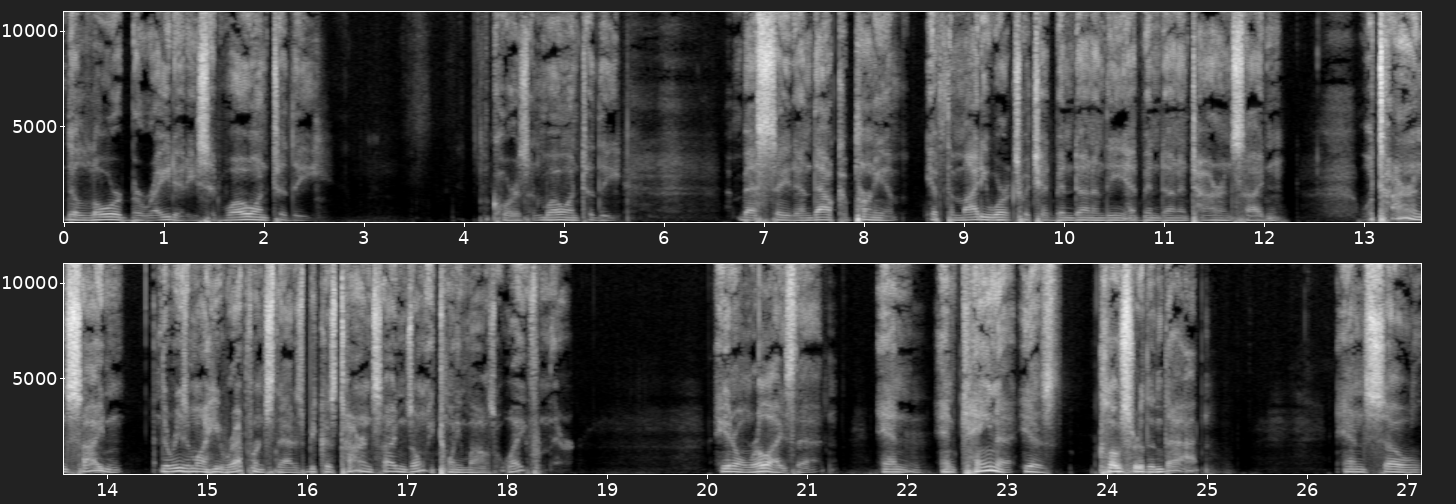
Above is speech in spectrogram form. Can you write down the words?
the Lord berated. He said, "Woe unto thee, Chorazin! Woe unto thee, Bethsaida, and thou Capernaum! If the mighty works which had been done in thee had been done in Tyre and Sidon." Well, Tyre and Sidon. The reason why he referenced that is because Tyre and Sidon's only 20 miles away from there. You don't realize that. And and Cana is closer than that. And so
